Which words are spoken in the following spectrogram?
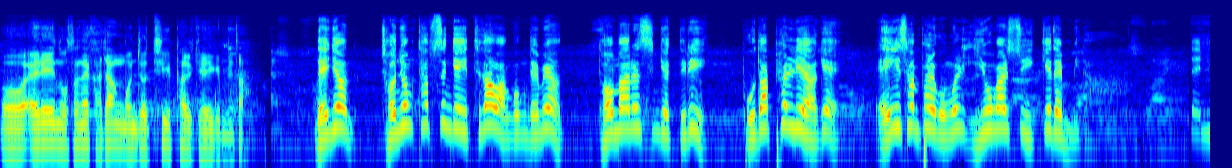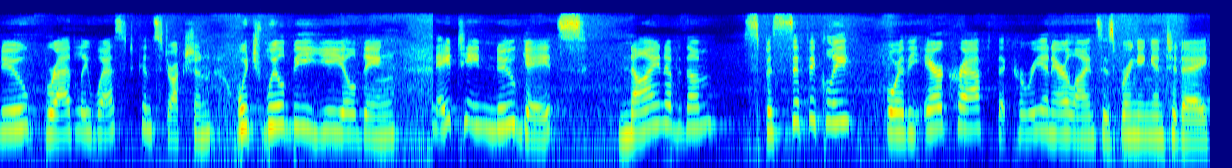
어, LA 노선에 가장 먼저 투입할 계획입니다. 내년 전용 탑승 게이트가 완공되면 더 많은 승객들이 보다 편리하게 A380을 이용할 수 있게 됩니다. The new Bradley West construction, which will be yielding 18 new gates, nine of them specifically for the aircraft that Korean Airlines is bringing in today,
